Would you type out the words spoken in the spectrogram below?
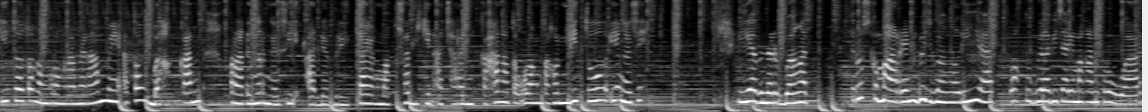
gitu atau nongkrong rame-rame, atau bahkan pernah denger nggak sih ada berita yang maksa bikin acara nikahan atau ulang tahun gitu, iya nggak sih? Iya bener banget Terus kemarin gue juga ngeliat waktu gue lagi cari makan keluar,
